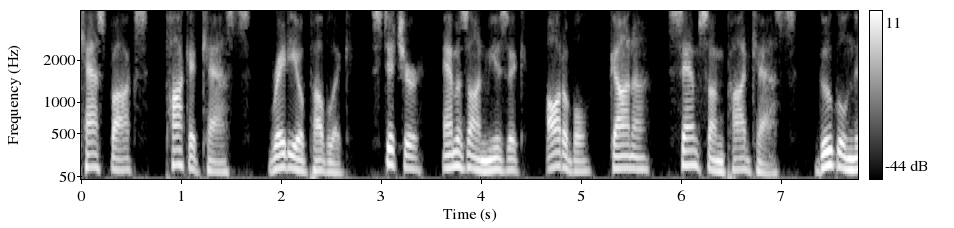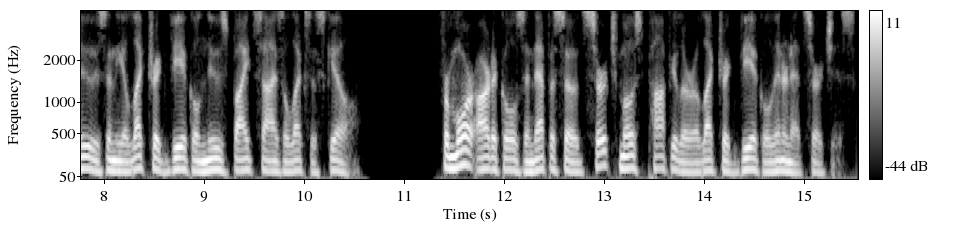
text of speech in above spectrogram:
Castbox, Pocket Casts, Radio Public, Stitcher, Amazon Music, Audible, Gaana, Samsung Podcasts, Google News, and the Electric Vehicle News Bite Size Alexa skill. For more articles and episodes, search most popular electric vehicle internet searches.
